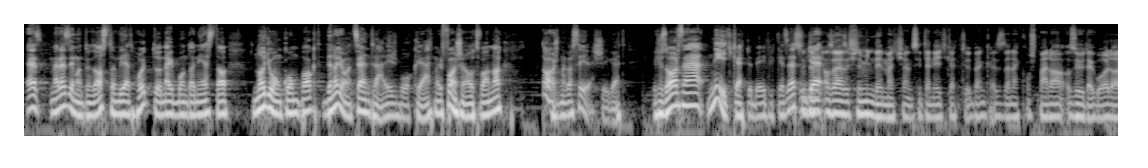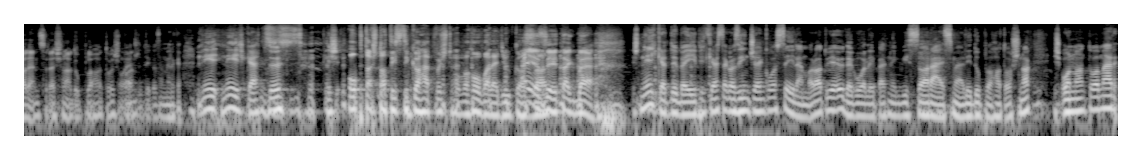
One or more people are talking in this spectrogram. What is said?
ez, mert ezért mondtam, hogy az Aston Villát hogy tudod megbontani ezt a nagyon kompakt, de nagyon centrális blokkját, mert fontosan ott vannak, tartsd meg a szélességet. És az Arzenál 4-2-be építkezett, ugye Ugye... Az az is, hogy minden meccsen szinte 4-2-ben kezdenek, most már az Ödegorral rendszeresen a dupla hatosban. Elcsütik az amerikai. Né- 4-2, és, Opta statisztika, hát most hova, hova legyünk azzal. Helyezzétek be! és 4-2-be építkeztek, az Zincsenko szélen maradt, ugye Ödegor lépett még vissza a Rice mellé dupla hatosnak, és onnantól már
